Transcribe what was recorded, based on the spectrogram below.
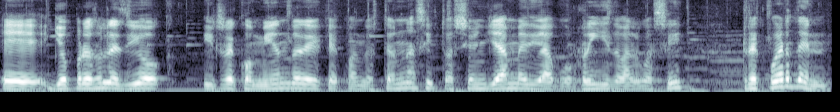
eh, yo por eso les digo y recomiendo de que cuando estén en una situación ya medio aburrido o algo así, recuerden,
